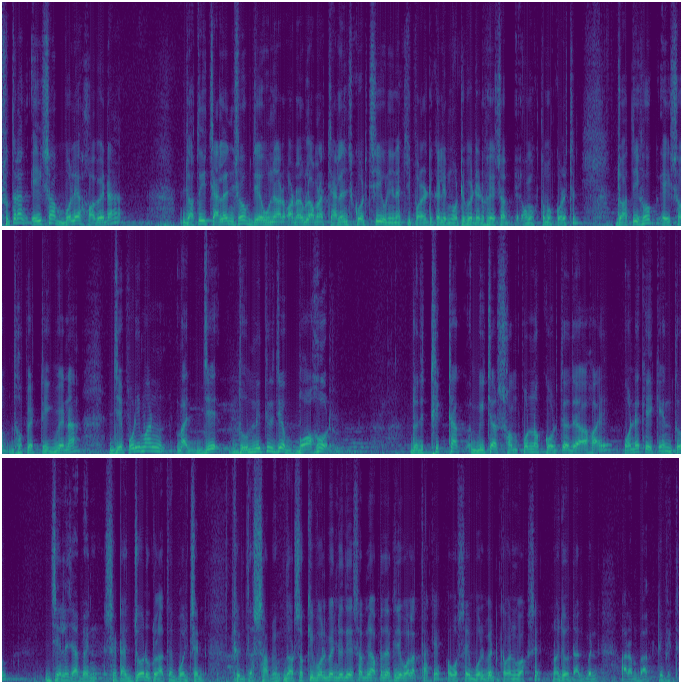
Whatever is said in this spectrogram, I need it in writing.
সুতরাং এইসব বলে হবে না। যতই চ্যালেঞ্জ হোক, যে উনার অর্ডারগুলো আমরা চ্যালেঞ্জ করছি, উনি নাকি পলিটিক্যালি মোটিভেটেড হয়ে সব অমকতমক করেছেন, যতই হোক এইসব ধোপে টিকবে না। যে পরিমাণ বা যে দুর্নীতির যে বহর যদি ঠিকঠাক বিচার সম্পন্ন করতে দেওয়া হয়, অনেকেই কিন্তু জেলে যাবেন, সেটা জোর গলাতে বলছেন ফিরদোস শামীম। দর্শক, কী বলবেন যদি এসব নিয়ে আপনাদের কিছু বলার থাকে, অবশ্যই বলবেন কমেন্ট বক্সে নজর রাখবেন আরামবাগ টিভিতে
